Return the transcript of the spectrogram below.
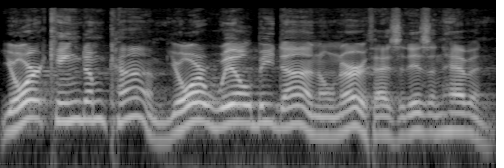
Your kingdom come, your will be done on earth as it is in heaven.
